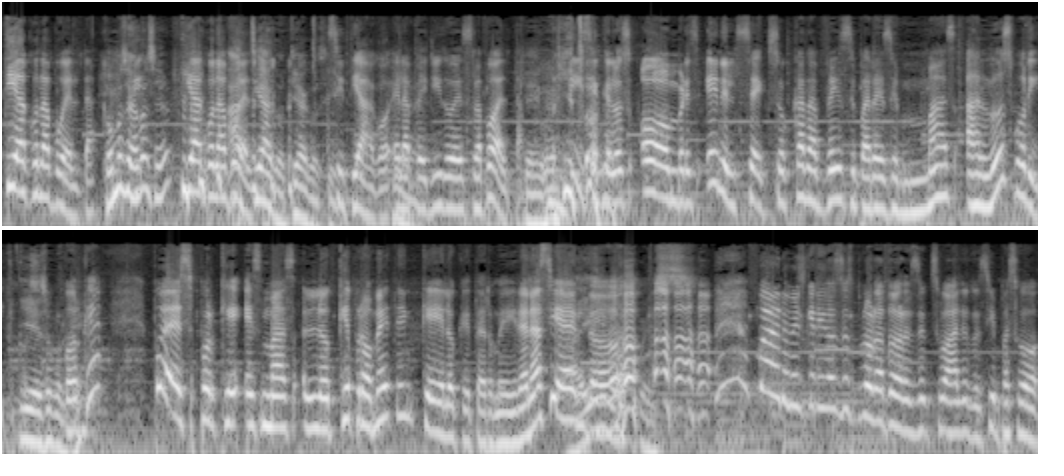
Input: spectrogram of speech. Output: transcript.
Tiago La Vuelta. ¿Cómo se llama señor? Tiago La Ah, Vuelta. Tiago, Tiago, sí. Sí, Tiago. El apellido es La Vuelta. Qué bonito. Dice que los hombres en el sexo cada vez se parecen más a los políticos. ¿Y eso por qué? qué? Pues porque es más lo que prometen que lo que terminan haciendo. Pues. bueno, mis queridos exploradores sexuales, recién pasó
